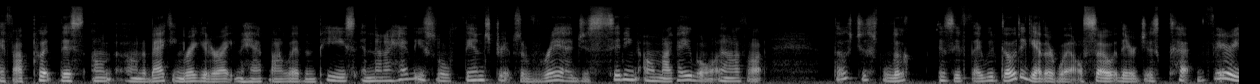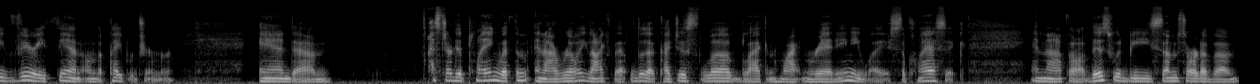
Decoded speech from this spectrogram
if I put this on, on a backing regular 8.5 by 11 piece. And then I had these little thin strips of red just sitting on my table. And I thought, those just look as if they would go together well. So they're just cut very, very thin on the paper trimmer. And um, I started playing with them, and I really liked that look. I just love black and white and red anyway. It's so classic. And I thought this would be some sort of a,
